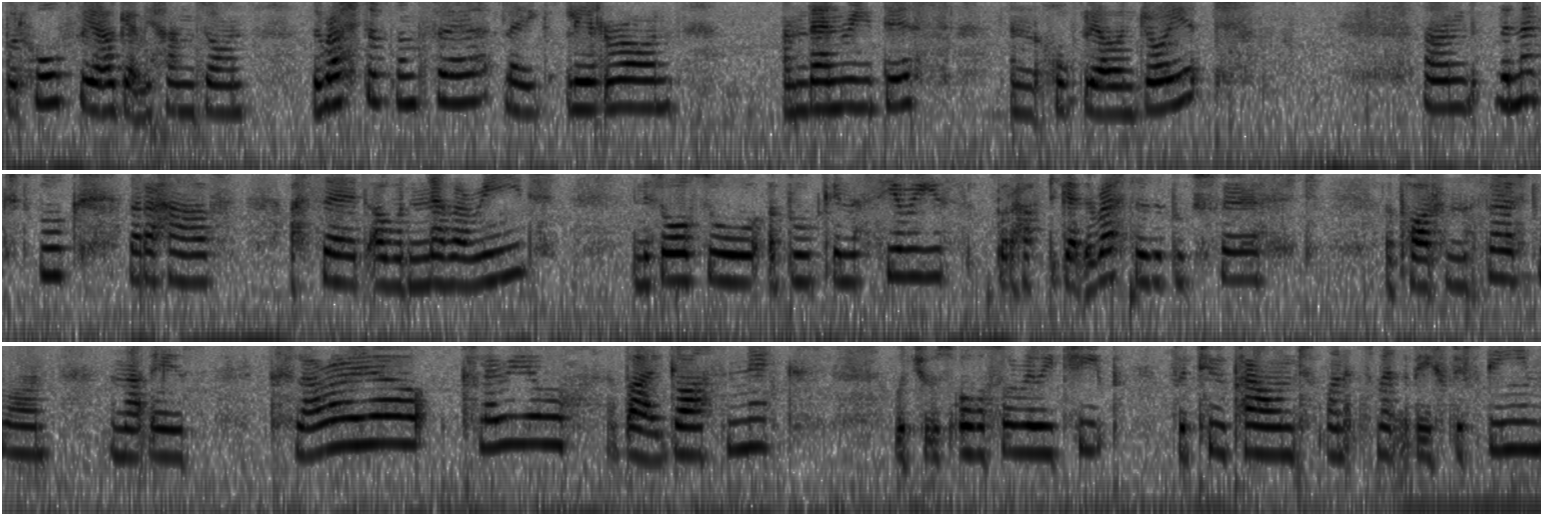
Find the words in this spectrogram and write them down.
but hopefully I'll get my hands on the rest of them for like later on and then read this and hopefully I'll enjoy it. And the next book that I have I said I would never read and it's also a book in a series but I have to get the rest of the books first apart from the first one and that is Clariel, Clariel by Garth Nix which was also really cheap for £2 when it's meant to be 15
